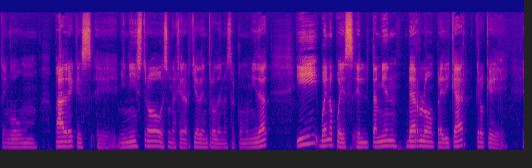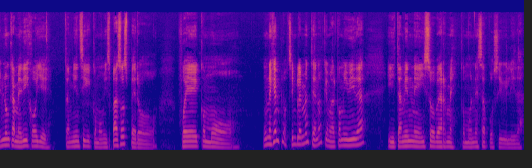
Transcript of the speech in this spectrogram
tengo un padre que es eh, ministro, es una jerarquía dentro de nuestra comunidad. Y bueno, pues el también verlo predicar creo que él nunca me dijo, oye, también sigue como mis pasos, pero fue como un ejemplo, simplemente, ¿no? Que marcó mi vida y también me hizo verme como en esa posibilidad.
